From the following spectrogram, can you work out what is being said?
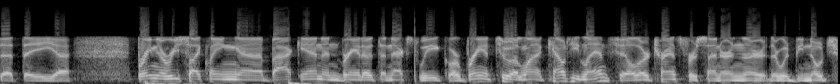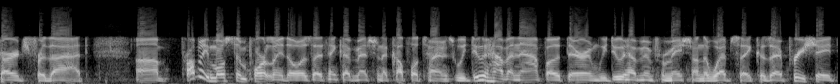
that they uh, bring the recycling uh, back in and bring it out the next week, or bring it to a la- county landfill or transfer center, and there there would be no charge for that. Um, probably most importantly, though, as I think I've mentioned a couple of times, we do have an app out there and we do have information on the website because I appreciate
